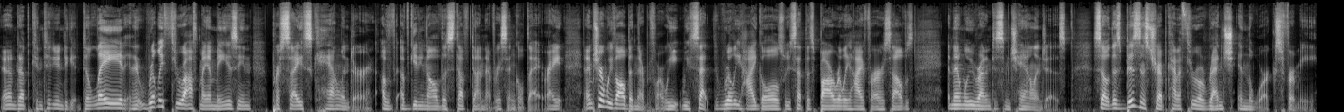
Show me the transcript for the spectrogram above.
It ended up continuing to get delayed, and it really threw off my amazing, precise calendar of, of getting all this stuff done every single day, right? And I'm sure we've all been there before. We we set really high goals. We set this bar really high for ourselves, and then we run into some challenges. So this business trip kind of threw a wrench in the works for me.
